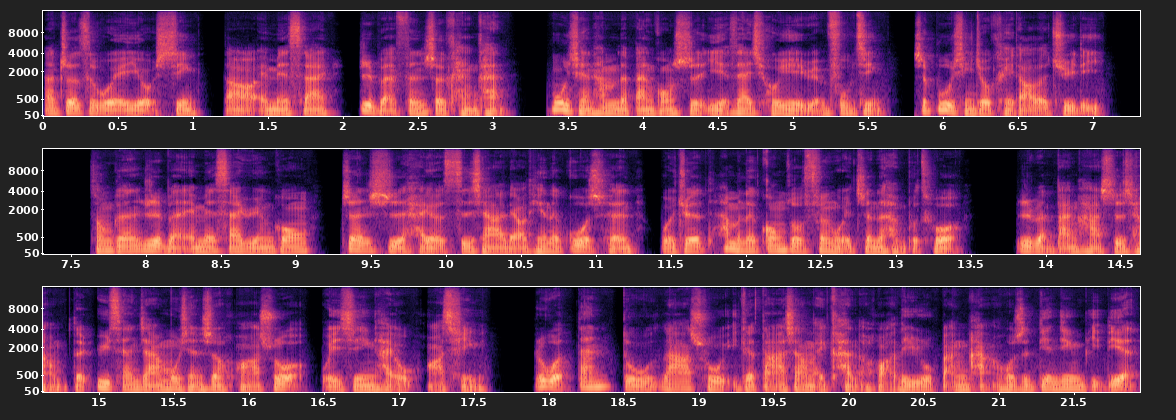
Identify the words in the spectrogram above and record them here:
那这次我也有幸到 MSI 日本分社看看，目前他们的办公室也在秋叶原附近，是步行就可以到的距离。从跟日本 MSI 员工正式还有私下聊天的过程，我觉得他们的工作氛围真的很不错。日本板卡市场的御三家目前是华硕、维新还有华擎。如果单独拉出一个大项来看的话，例如板卡或是电竞笔电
